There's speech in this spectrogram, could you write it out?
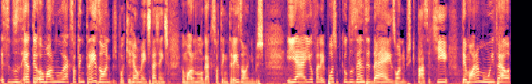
Esse eu, eu moro num lugar que só tem três ônibus, porque realmente, tá, gente? Eu moro num lugar que só tem três ônibus. E aí eu falei, poxa, porque o 210, o ônibus que passa aqui, demora muito. Ela,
